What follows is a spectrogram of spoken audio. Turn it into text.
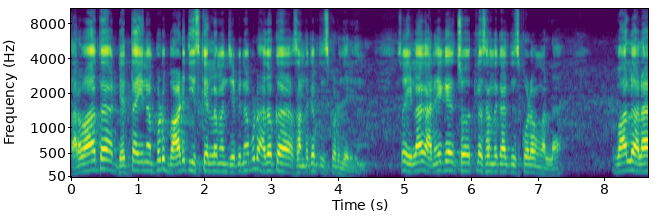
తర్వాత డెత్ అయినప్పుడు బాడీ తీసుకెళ్ళమని చెప్పినప్పుడు అదొక సంతకం తీసుకోవడం జరిగింది. సో ఇలాగ అనేక చోట్ల సంతకాలు తీసుకోవడం వల్ల వాళ్ళు అలా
